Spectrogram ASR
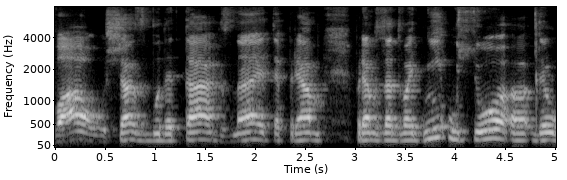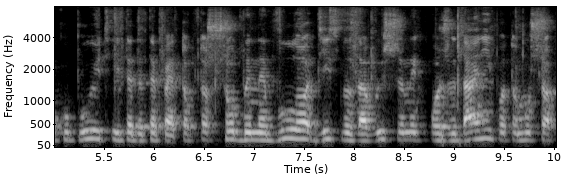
вау, зараз буде так, знаєте, прям, прям за два дні усьо е, де окупують і т.д. Тобто, щоб не було дійсно завищених ожидань, тому що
